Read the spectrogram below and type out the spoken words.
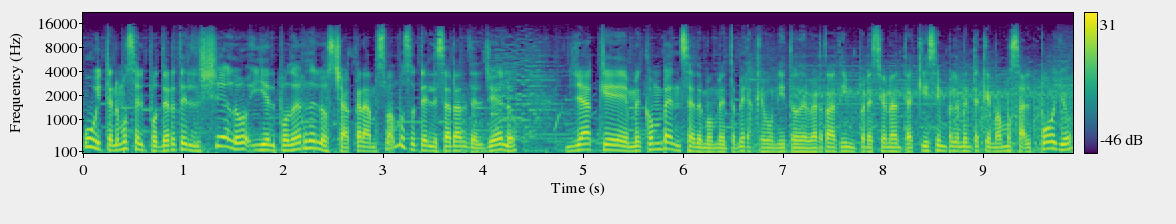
Uy, tenemos el poder del hielo y el poder de los chakrams. Vamos a utilizar al del hielo, ya que me convence de momento. Mira qué bonito, de verdad, impresionante. Aquí simplemente quemamos al pollo.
